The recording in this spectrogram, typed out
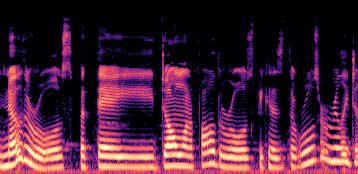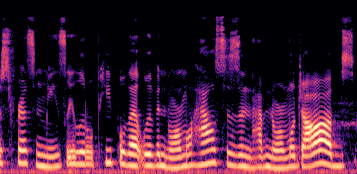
know the rules, but they don't want to follow the rules because the rules are really just for us measly little people that live in normal houses and have normal jobs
